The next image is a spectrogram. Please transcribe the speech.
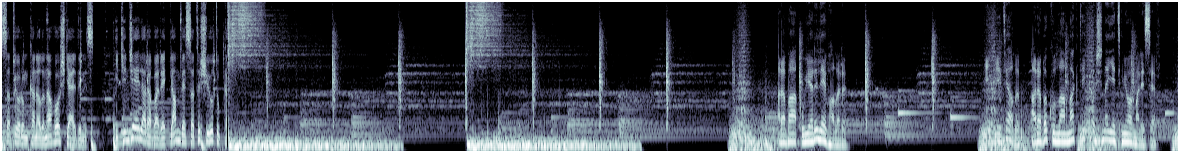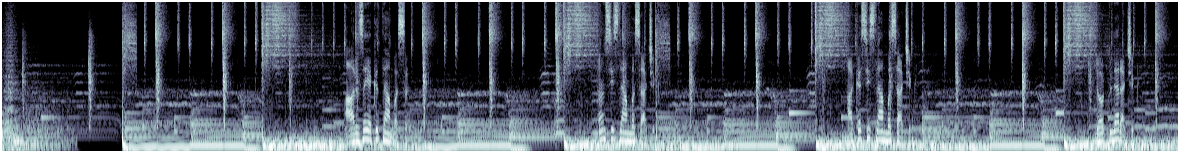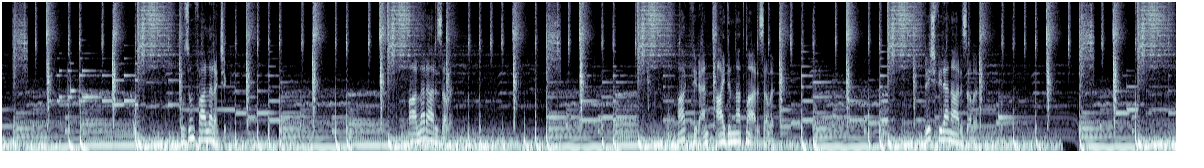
Satıyorum kanalına hoş geldiniz. İkinci el araba reklam ve satış YouTube kanalı. Araba uyarı levhaları. Ehliyeti alıp araba kullanmak tek başına yetmiyor maalesef. Arıza yakıt lambası. Ön sis lambası açık. Arka sis lambası açık. Dörtlüler açık. Uzun farlar açık. Farlar arızalı. Park fren, aydınlatma arızalı. Dış fren arızalı.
